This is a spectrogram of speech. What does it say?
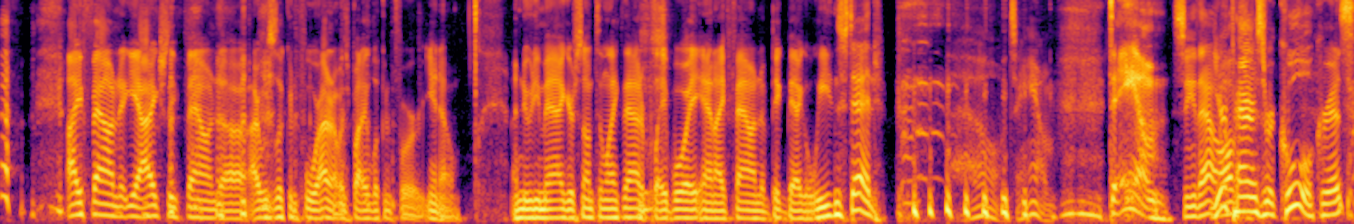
I found it. Yeah, I actually found. Uh, I was looking for. I don't know. I was probably looking for you know, a nudie mag or something like that, a Playboy, and I found a big bag of weed instead. oh damn! damn! See that? Your all... parents were cool, Chris.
